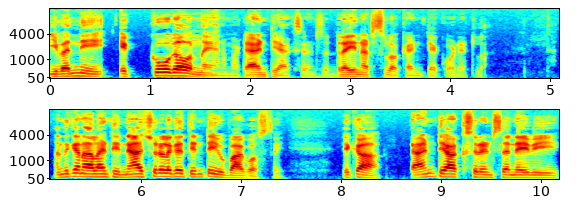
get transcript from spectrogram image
ఇవన్నీ ఎక్కువగా ఉన్నాయి అన్నమాట యాంటీ ఆక్సిడెంట్స్ డ్రై నట్స్లో కంటే కూడా ఇట్లా. అందుకని అలాంటి న్యాచురల్గా తింటే ఇవి బాగా వస్తాయి. ఇక యాంటీ ఆక్సిడెంట్స్ అనేవి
